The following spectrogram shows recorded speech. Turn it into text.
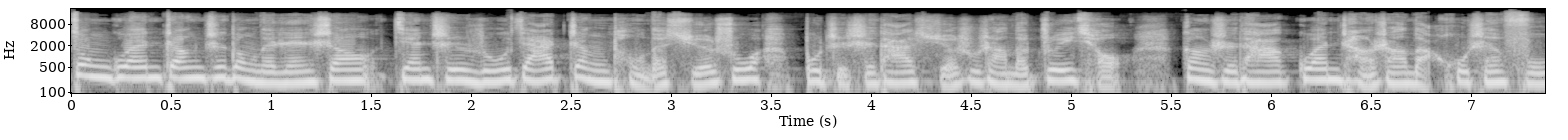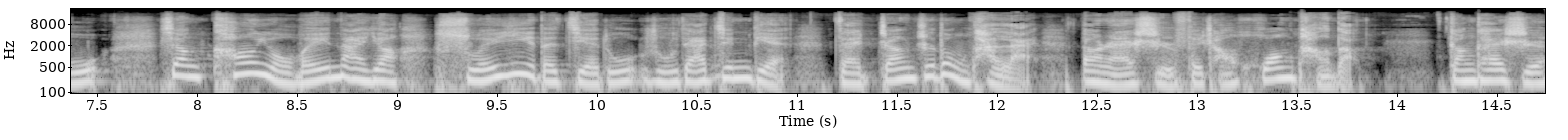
纵观张之洞的人生，坚持儒家正统的学说，不只是他学术上的追求，更是他官场上的护身符。像康有为那样随意的解读儒家经典，在张之洞看来，当然是非常荒唐的。刚开始，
